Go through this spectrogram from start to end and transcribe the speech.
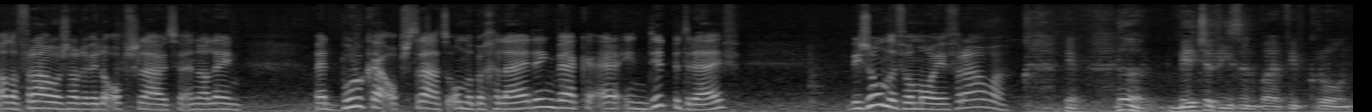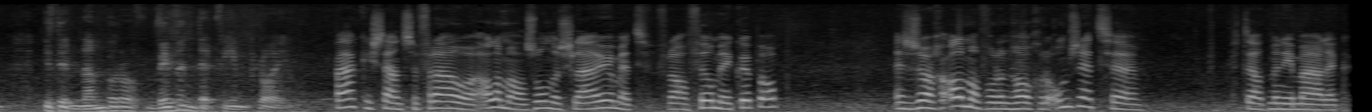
alle vrouwen zouden willen opsluiten... en alleen met burka op straat onder begeleiding... werken er in dit bedrijf bijzonder veel mooie vrouwen. Yeah. The major reason why we've grown is the number of women that we employ. Pakistanse vrouwen, allemaal zonder sluier, met vooral veel make-up op. En ze zorgen allemaal voor een hogere omzet, uh, vertelt meneer Malik.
